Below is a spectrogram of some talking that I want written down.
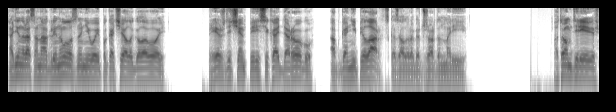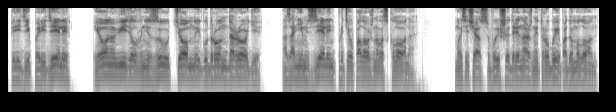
Один раз она оглянулась на него и покачала головой. «Прежде чем пересекать дорогу, обгони Пилар», — сказал Роберт Джордан Марии. Потом деревья впереди поредели, и он увидел внизу темный гудрон дороги, а за ним зелень противоположного склона. «Мы сейчас выше дренажной трубы», — подумал он,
